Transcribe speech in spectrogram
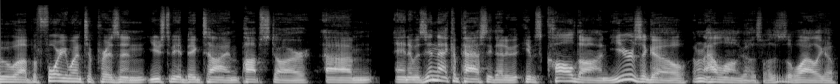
who, uh, before he went to prison, used to be a big time pop star. Um, and it was in that capacity that he- was called on years ago. I don't know how long ago this was, this was a while ago,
